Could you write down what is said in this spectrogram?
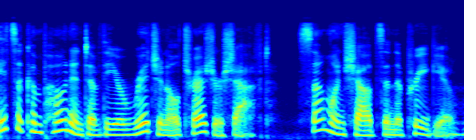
It's a component of the original treasure shaft, someone shouts in the preview.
